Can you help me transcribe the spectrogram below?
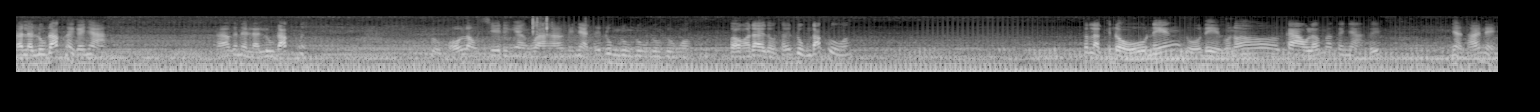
Đây là lưu đất này cả nhà. Đó, cái này là lưu đất này. Rồi mỗi lần xe đi ngang qua cái nhà thấy rung rung rung rung rung không? Còn ở đây tôi thấy rung đất luôn á. Tức là cái độ nén độ đè của nó cao lắm đó cả nhà thấy? Nhà thấy này.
